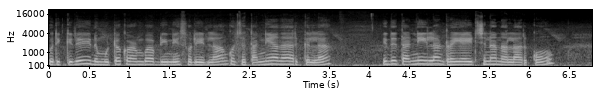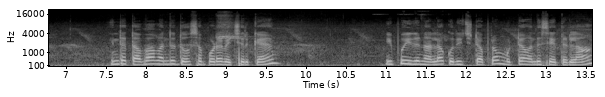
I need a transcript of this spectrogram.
கொதிக்குது. இது முட்டை குழம்பு அப்படின்னே சொல்லிடலாம். கொஞ்சம் தண்ணியாக தான் இருக்குல்ல. இது தண்ணியெலாம் ட்ரை ஆகிடுச்சுன்னா நல்லாயிருக்கும். இந்த தவா வந்து தோசை போட வச்சுருக்கேன். இப்போ இது நல்லா கொதிச்சிட்ட அப்புறம் முட்டை வந்து சேர்த்துடலாம்.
